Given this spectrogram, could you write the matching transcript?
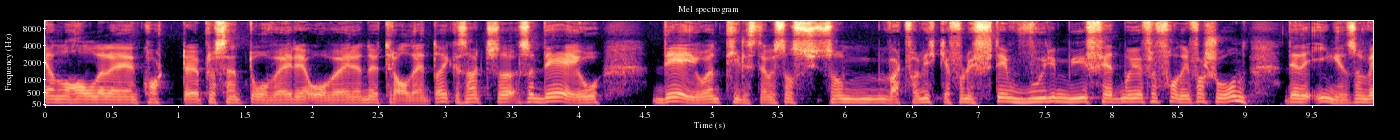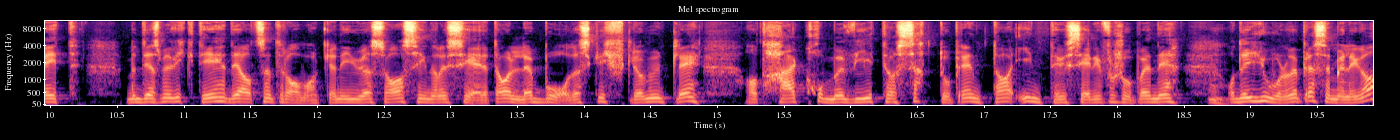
1,5 eh, eller en kvart eh, prosent over, over nøytralrenta. Så, så det, er jo, det, er jo, en tilstemning som, som, i hvert fall virker fornuftig. Hvor mye Fed må gjøre for å få ned inflasjonen, det er det ingen som vet. Men det som er viktig, det er at sentralbanken i USA signaliserer til alle, både skriftlig og muntlig, at her kommer vi til å sette opp renta inntil vi ser inflasjonen på vei ned. Mm. Og det gjorde de med pressemeldinga.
